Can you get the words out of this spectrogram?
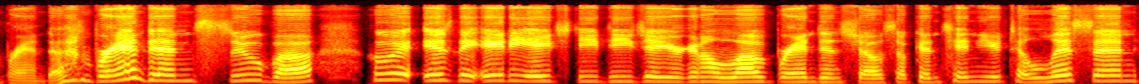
Branda, Brandon Suba, who is the ADHD DJ. You're going to love Brandon's show. So continue to listen.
